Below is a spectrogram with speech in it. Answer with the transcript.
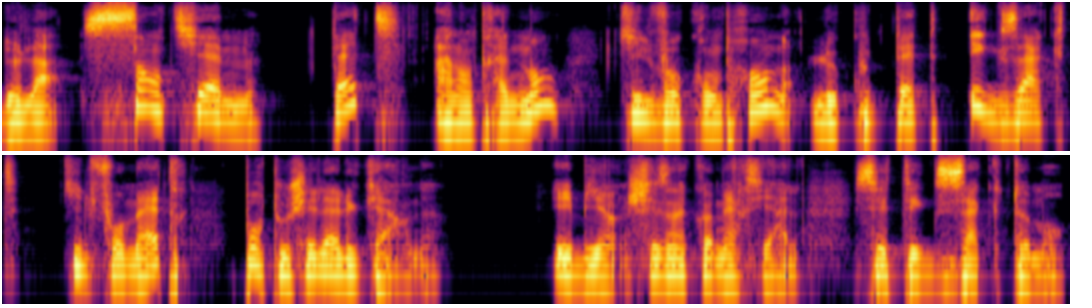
de la centième tête à l'entraînement qu'ils vont comprendre le coup de tête exact qu'il faut mettre pour toucher la lucarne. Eh bien, chez un commercial, c'est exactement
